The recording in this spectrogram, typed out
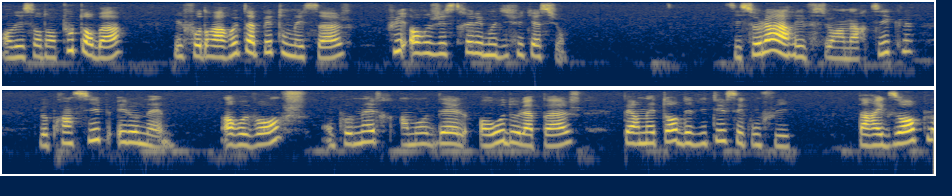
En descendant tout en bas, il faudra retaper ton message, puis enregistrer les modifications. Si cela arrive sur un article, le principe est le même. En revanche, on peut mettre un modèle en haut de la page permettant d'éviter ces conflits. Par exemple,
